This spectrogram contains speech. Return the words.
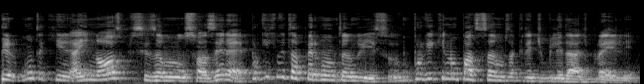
pergunta que aí nós precisamos nos fazer é: por que, que ele está perguntando isso? Por que, que não passamos a credibilidade para ele?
